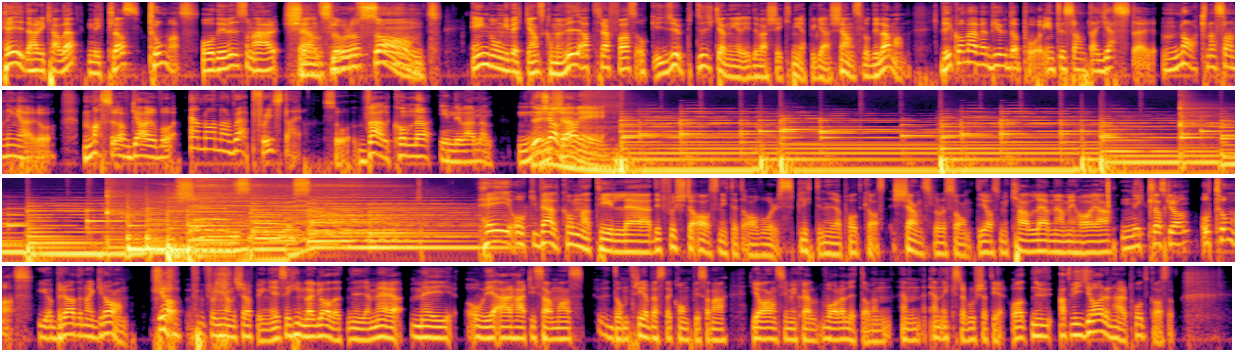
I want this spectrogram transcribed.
Hej, det här är Kalle Niklas. Thomas. och det är vi som är Känslor och sånt. En gång i veckan så kommer vi att träffas och djupdyka ner i diverse knepiga känslodilemman. Vi kommer även bjuda på intressanta gäster, nakna sanningar och massor av garv och en och annan rap freestyle. Så välkomna in i värmen. Nu, kör, vi! Hej och välkomna till eh, det första avsnittet av vår splitternya podcast Känslor och sånt. Det är jag som är Kalle, med mig har jag Niklas Gran. Och Thomas. bröderna Gran Ja, från Jönköping. Jag är så himla glad att ni är med mig och vi är här tillsammans, de tre bästa kompisarna. Jag anser mig själv vara lite av en, en, en extra brorsa till er. Och att, nu, att vi gör den här podcasten,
